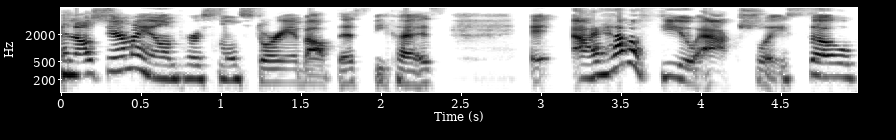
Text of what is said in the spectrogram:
And I'll share my own personal story about this because it, I have a few actually. So,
